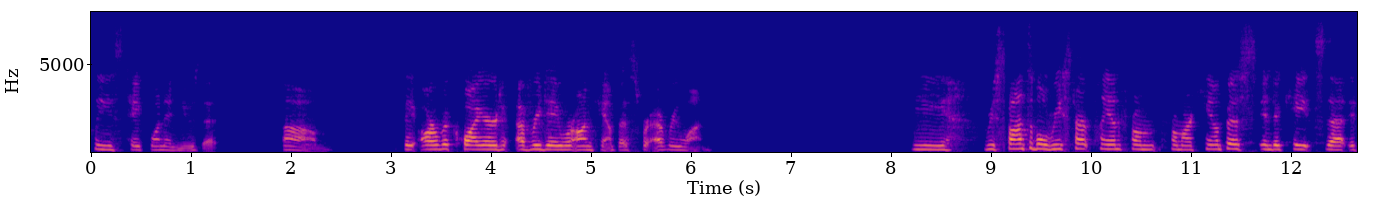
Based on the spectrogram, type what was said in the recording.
please take one and use it. Um, they are required every day we're on campus for everyone. The responsible restart plan from, from our campus indicates that if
